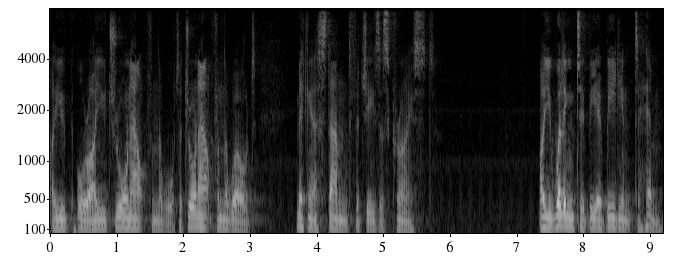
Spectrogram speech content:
Are you, or are you drawn out from the water, drawn out from the world making a stand for Jesus Christ? Are you willing to be obedient to Him?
